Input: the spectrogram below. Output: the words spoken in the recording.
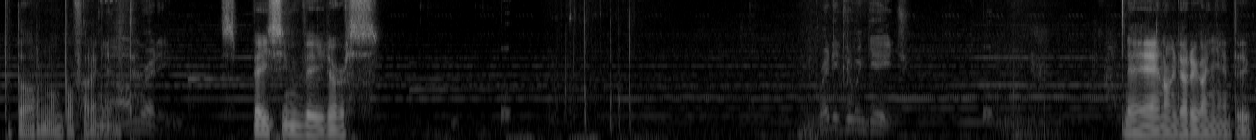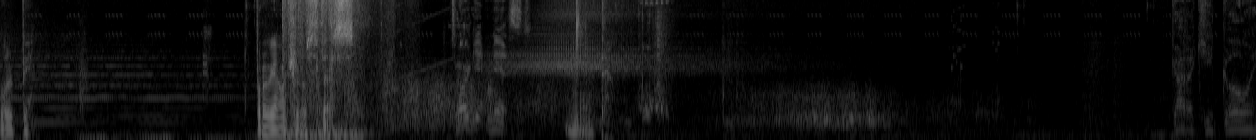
Pedor non può fare niente. Space Invaders. Ready to engage. Eh, non gli arriva niente di colpi. Proviamoci lo stesso. Niente. Keep going.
